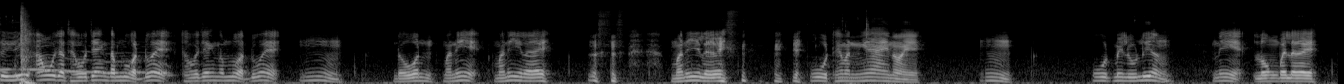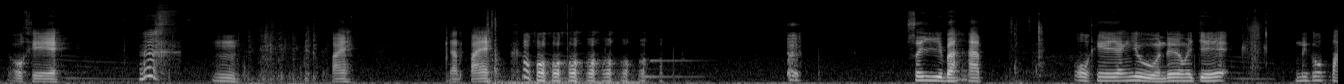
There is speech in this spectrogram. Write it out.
ซื้อเอ้าจะโทรแจ้งตำรวจด้วย โทรแจ้งตำรวจด้วย อืมโดนมานี่มานี่เลย มานี่เลย พูดให้มันง่ายหน่อย อืม พูดไม่รู้เรื่อง นี่ลงไปเลย โอเค อืม ไป จัดไปสี่บาท โอเคยังอยู่เหมือนเดิมไหมเจ๊นึกว่าไป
